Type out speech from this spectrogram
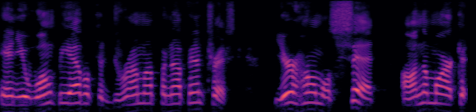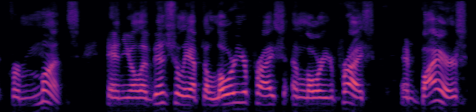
and you won't be able to drum up enough interest. Your home will sit on the market for months and you'll eventually have to lower your price and lower your price and buyers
